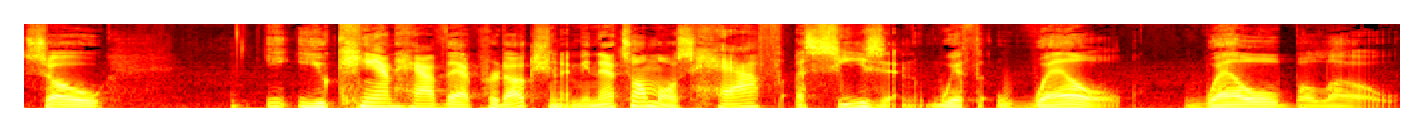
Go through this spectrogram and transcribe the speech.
So you can't have that production. I mean, that's almost half a season with well, well below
